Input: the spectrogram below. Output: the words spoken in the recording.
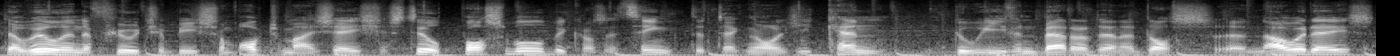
There will in the future be some optimization still possible because I think the technology can do even better than it does uh, nowadays.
